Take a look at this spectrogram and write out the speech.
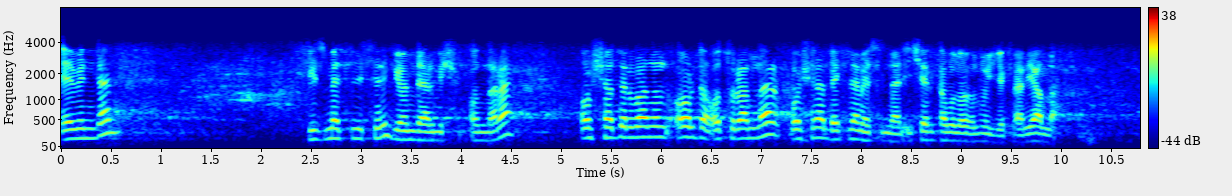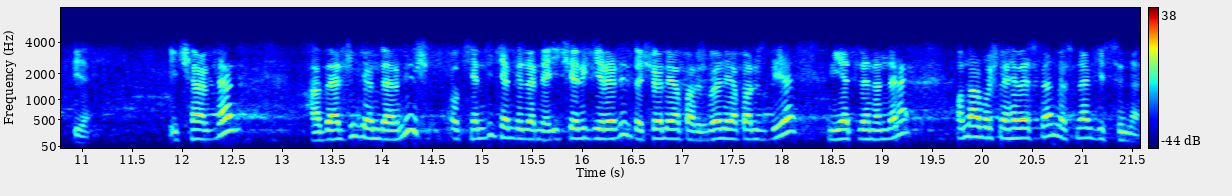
evinden hizmetlisini göndermiş onlara. O şadırvanın orada oturanlar boşuna beklemesinler, içeri kabul olmayacaklar, yallah diye. İçeriden haberci göndermiş, o kendi kendilerine içeri gireriz de şöyle yaparız, böyle yaparız diye niyetlenenlere, onlar boşuna heveslenmesinler, gitsinler,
